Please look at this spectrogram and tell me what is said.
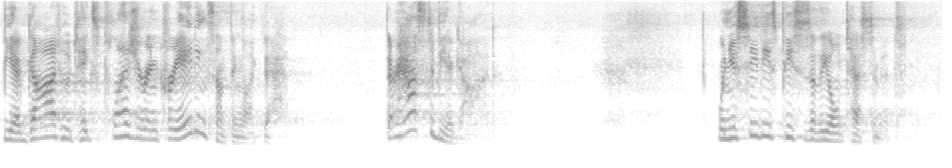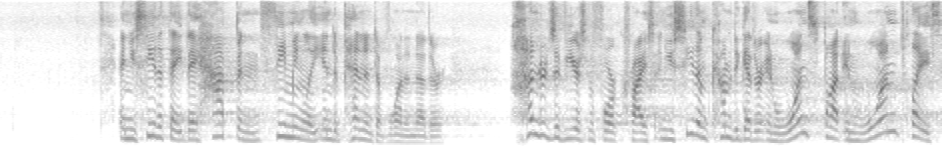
be a God who takes pleasure in creating something like that? There has to be a God. When you see these pieces of the Old Testament, and you see that they, they happen seemingly independent of one another, hundreds of years before Christ, and you see them come together in one spot, in one place,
